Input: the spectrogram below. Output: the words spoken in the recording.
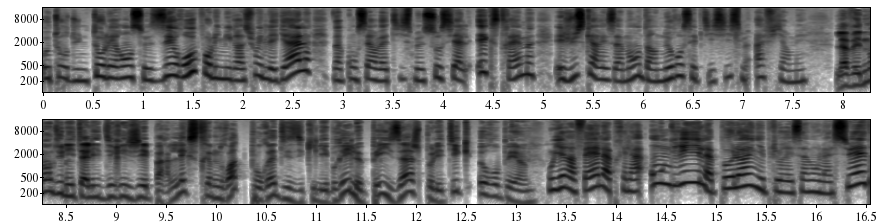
autour d'une tolérance zéro pour l'immigration illégale, d'un conservatisme social extrême et jusqu'à récemment d'un euroscepticisme affirmé. L'avènement d'une Italie dirigée par l'extrême droite pourrait déséquilibrer le paysage politique européen. Oui, Raphaël, après la Hongrie, la Pologne et plus récemment la Suède,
